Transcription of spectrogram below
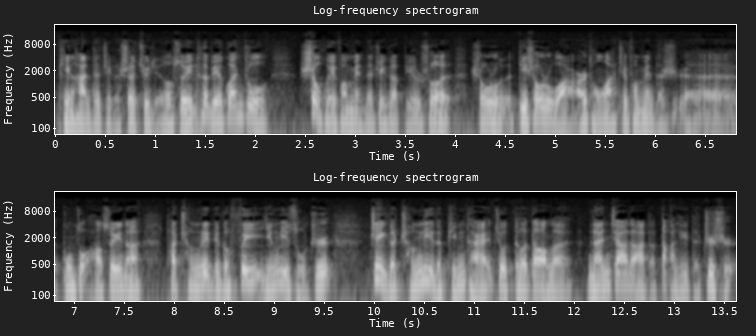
贫寒的这个社区里头，所以特别关注社会方面的这个，比如说收入低收入啊、儿童啊这方面的呃工作啊。所以呢，他成立这个非营利组织，这个成立的平台就得到了南加大的大力的支持，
